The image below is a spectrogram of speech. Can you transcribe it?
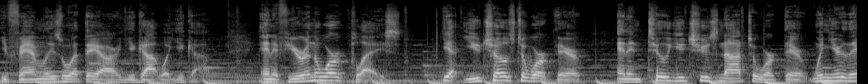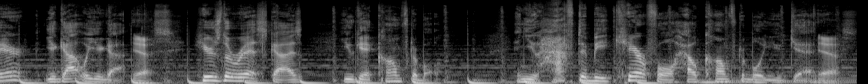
your family's what they are, you got what you got. And if you're in the workplace, yeah, you chose to work there. And until you choose not to work there, when you're there, you got what you got. Yes. Here's the risk, guys you get comfortable. And you have to be careful how comfortable you get. Yes.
